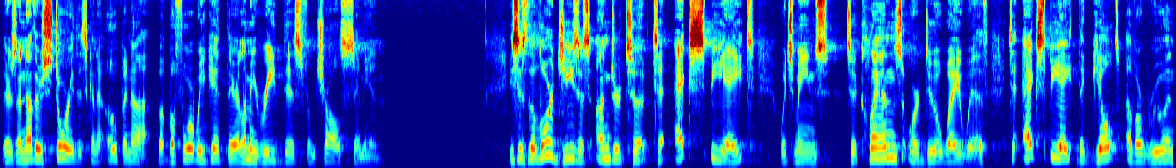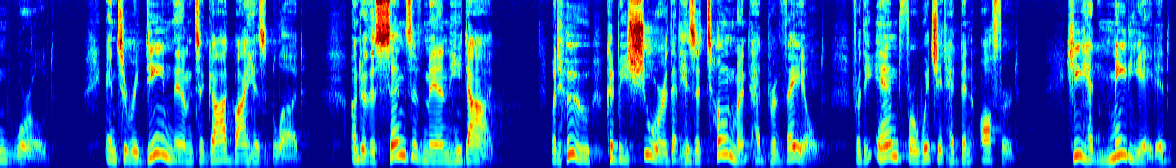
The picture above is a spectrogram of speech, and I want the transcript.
there's another story that's going to open up. But before we get there, let me read this from Charles Simeon. He says, The Lord Jesus undertook to expiate, which means to cleanse or do away with, to expiate the guilt of a ruined world and to redeem them to God by his blood. Under the sins of men, he died. But who could be sure that his atonement had prevailed for the end for which it had been offered? He had mediated,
